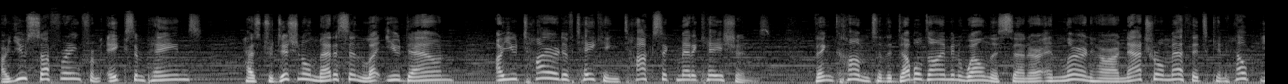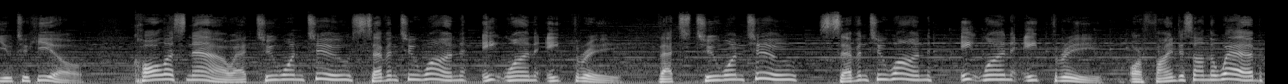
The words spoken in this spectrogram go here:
Are you suffering from aches and pains? Has traditional medicine let you down? Are you tired of taking toxic medications? Then come to the Double Diamond Wellness Center and learn how our natural methods can help you to heal. Call us now at 212 721 8183. That's 212 721 8183. Or find us on the web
